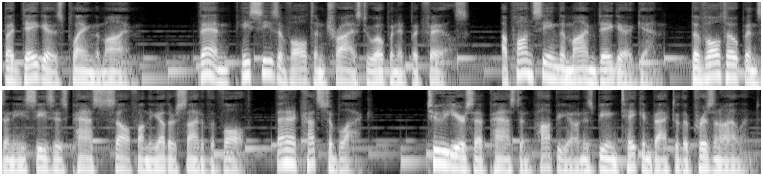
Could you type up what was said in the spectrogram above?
but Dega is playing the mime. Then, he sees a vault and tries to open it but fails. Upon seeing the mime Dega again, the vault opens and he sees his past self on the other side of the vault, then it cuts to black. Two years have passed and Papillon is being taken back to the prison island.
